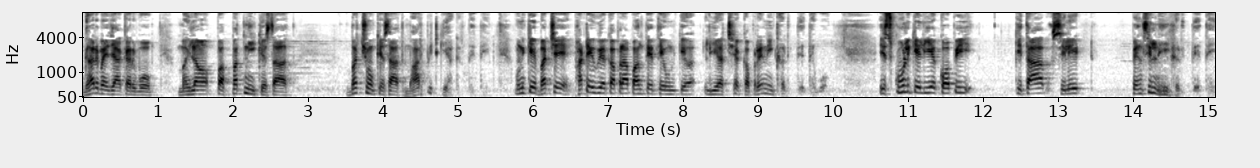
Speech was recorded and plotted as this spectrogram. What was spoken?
घर में जाकर वो महिलाओं पत्नी के साथ, बच्चों के साथ मारपीट किया करते थे। उनके बच्चे फटे हुए कपड़ा पहनते थे, उनके लिए अच्छे कपड़े नहीं खरीदते थे वो। स्कूल के लिए कॉपी, किताब, सिलेट, पेंसिल नहीं खरीदते थे।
